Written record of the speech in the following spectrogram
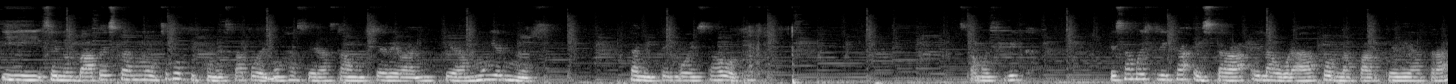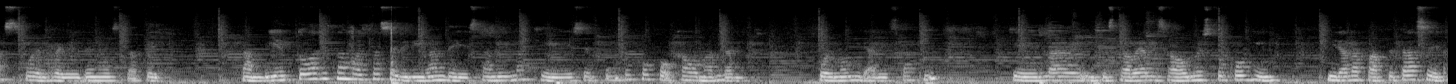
y se nos va a prestar mucho porque con esta podemos hacer hasta un set de baño, queda muy hermoso. También tengo esta otra, esta muestrica esta muestrica está elaborada por la parte de atrás, por el revés de nuestra tela. También todas estas muestras se derivan de esta misma que es el punto fofoca o margarita. Podemos mirar esta aquí. que es la en que está realizado nuestro cojín, mira la parte trasera,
